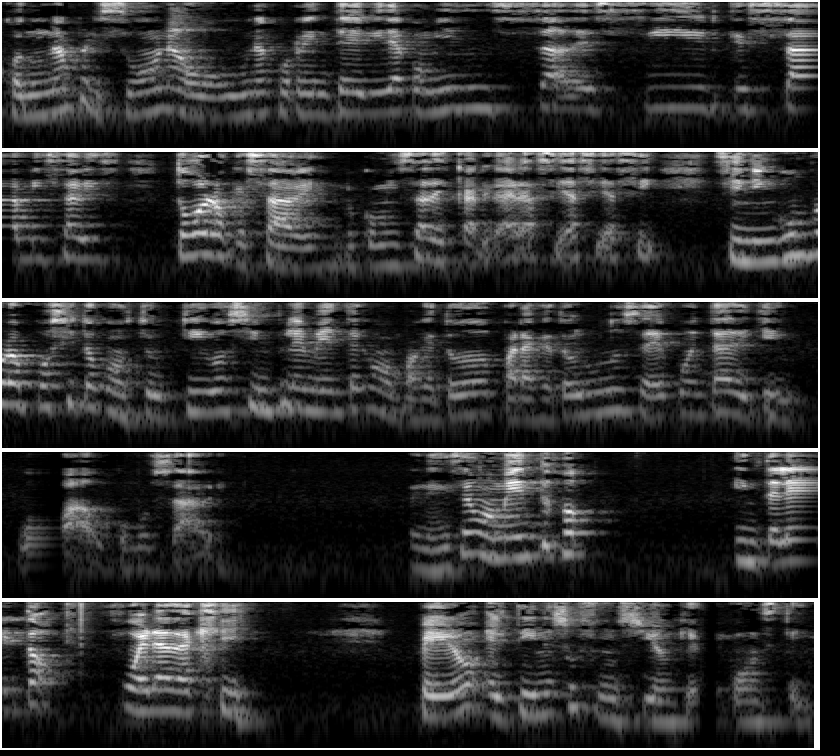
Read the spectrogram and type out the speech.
cuando una persona o una corriente de vida comienza a decir que sabe, sabe todo lo que sabe, lo comienza a descargar así, así, así, sin ningún propósito constructivo, simplemente como para que todo, para que todo el mundo se dé cuenta de que, wow, cómo sabe. En ese momento, intelecto fuera de aquí, pero él tiene su función que conste.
